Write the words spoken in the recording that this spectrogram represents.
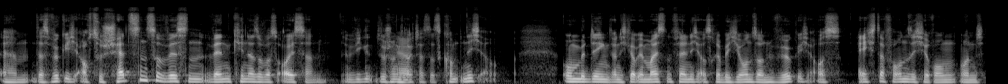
ähm, das wirklich auch zu schätzen, zu wissen, wenn Kinder sowas äußern. Wie du schon Ja. gesagt hast, das kommt nicht unbedingt, und ich glaube in den meisten Fällen nicht aus Rebellion, sondern wirklich aus echter Verunsicherung und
